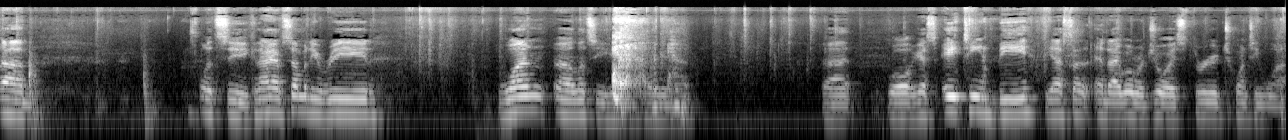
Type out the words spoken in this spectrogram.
Um, let's see. Can I have somebody read one? Uh, let's see here. What are we? Uh, well, I guess 18b. Yes, and I will rejoice through 21.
